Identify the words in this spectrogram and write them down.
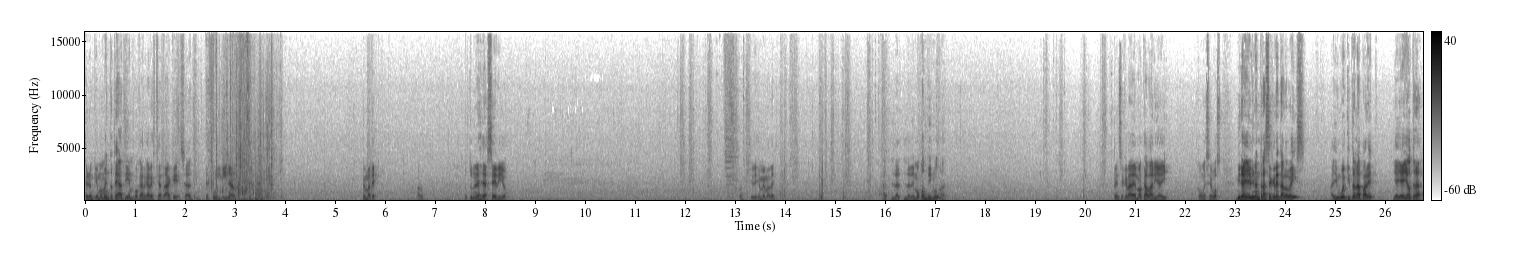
Pero ¿en qué momento te da tiempo cargar este ataque? O sea, te fulminan. Me maté. Claro. Los túneles de asedio. Ah, Yo dije me maté Ah, la, demo continúa. Pensé que la demo acabaría ahí Con ese boss. Mira, ahí hay una entrada secreta, ¿lo veis? Hay un huequito en la pared Y ahí hay otra.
